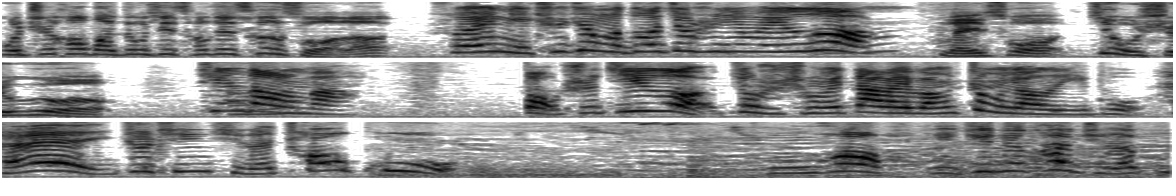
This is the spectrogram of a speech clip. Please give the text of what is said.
我只好把东西藏在厕所了。所以你吃这么多就是因为饿？没错，就是饿。听到了吗？保持饥饿就是成为大胃王重要的一步。嘿，这听起来超酷。五号，你今天看起来不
